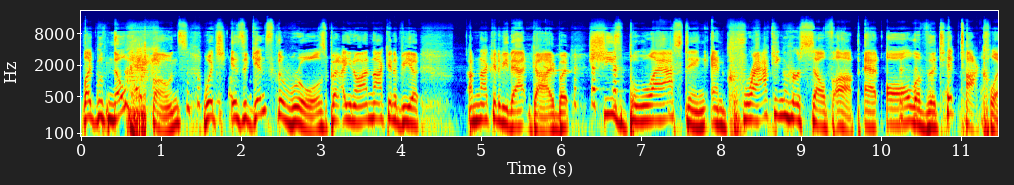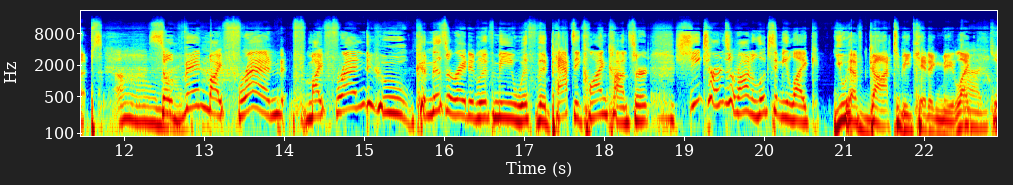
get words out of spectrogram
like with no headphones, which is against the rules. But, you know, I'm not going to be a. I'm not going to be that guy, but she's blasting and cracking herself up at all of the TikTok clips. so then my friend, my friend who commiserated with me with the Patsy Cline concert, she turns around and looks at me like, "You have got to be kidding me!" Like we-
